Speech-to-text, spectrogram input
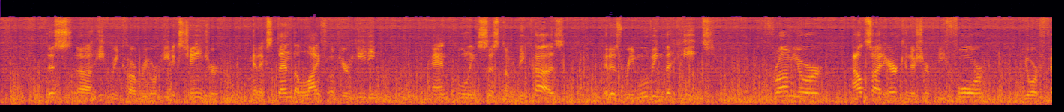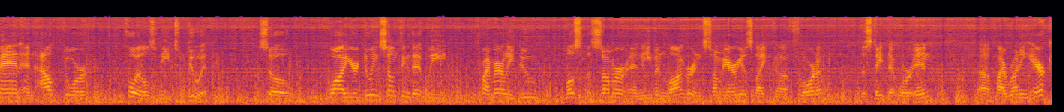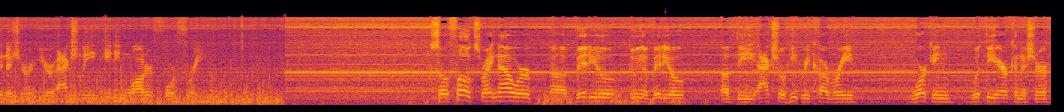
this uh, heat recovery or heat exchanger can extend the life of your heating and cooling system because it is removing the heat from your outside air conditioner before your fan and outdoor coils need to do it. So while you're doing something that we primarily do most of the summer and even longer in some areas like uh, Florida, the state that we're in, uh, by running air conditioner, you're actually heating water for free. So folks, right now we're uh, video doing a video of the actual heat recovery working with the air conditioner.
